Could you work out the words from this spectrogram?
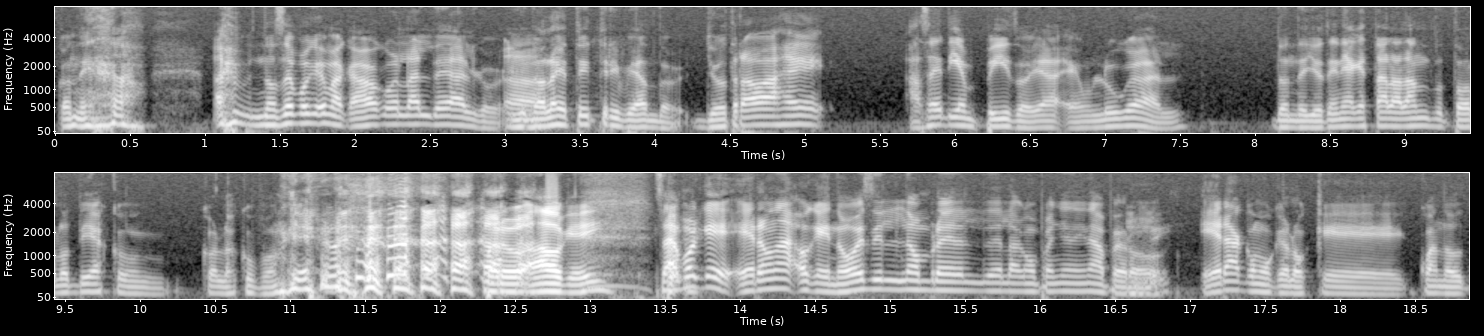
Condenado. No sé por qué me acabo de acordar de algo Ah. y no les estoy tripeando. Yo trabajé hace tiempito ya en un lugar donde yo tenía que estar hablando todos los días con, con los cuponeros. Pero, ah, ok. ¿Sabes por qué? Era una... Ok, no voy a decir el nombre de, la compañía ni nada, pero era como que los que... Cuando...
